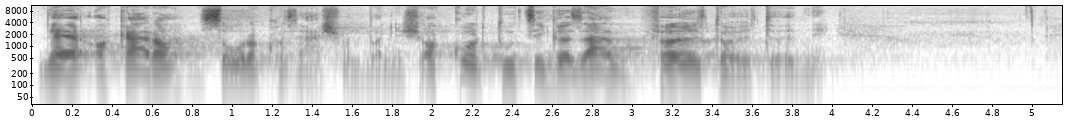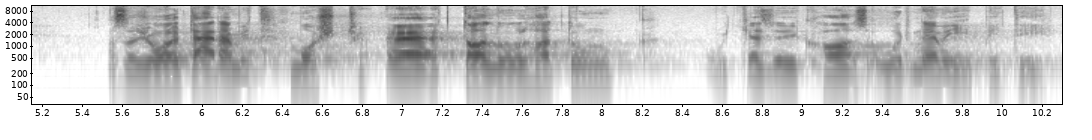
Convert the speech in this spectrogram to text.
De akár a szórakozásodban is. Akkor tudsz igazán föltöltődni. Az a Zsoltár, amit most e, tanulhatunk, úgy kezdődik, ha az Úr nem építi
